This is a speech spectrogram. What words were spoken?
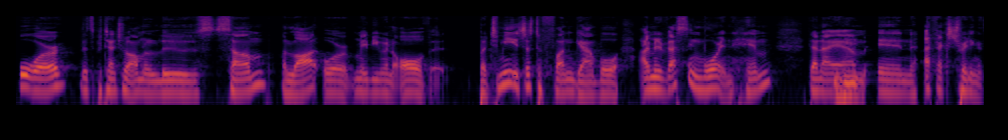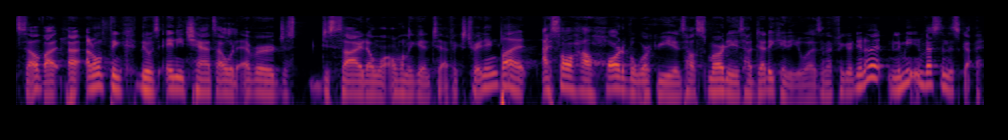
or there's potential I'm going to lose some, a lot, or maybe even all of it. But to me, it's just a fun gamble. I'm investing more in him than I mm-hmm. am in FX trading itself. I, I I don't think there was any chance I would ever just decide I want, I want to get into FX trading. But I saw how hard of a worker he is, how smart he is, how dedicated he was. And I figured, you know what? Let me invest in this guy.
